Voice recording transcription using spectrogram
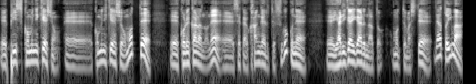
えーピースコミュニケーション、えーコミュニケーションを持って、えーこれからのね、えー世界を考えるってすごくね、えーやりがいがあるなと思ってまして、で、あと今、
